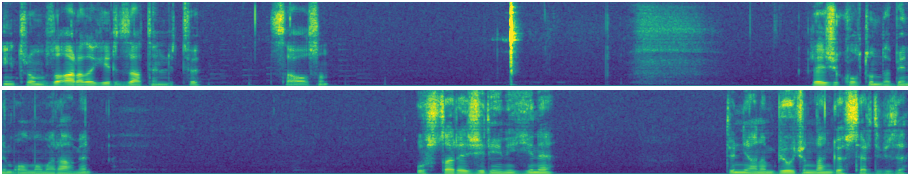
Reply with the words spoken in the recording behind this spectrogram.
Intromuzu arada girdi zaten Lütfü. Sağ olsun. Reji koltuğunda benim olmama rağmen usta rejiliğini yine dünyanın bir ucundan gösterdi bize.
